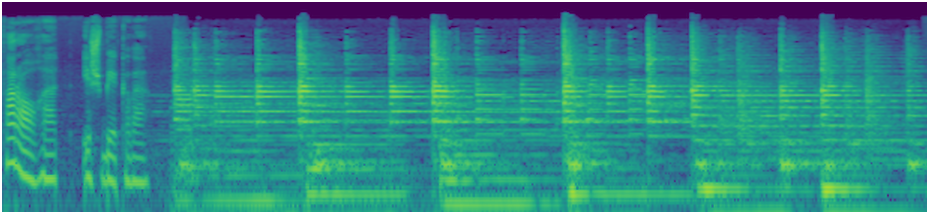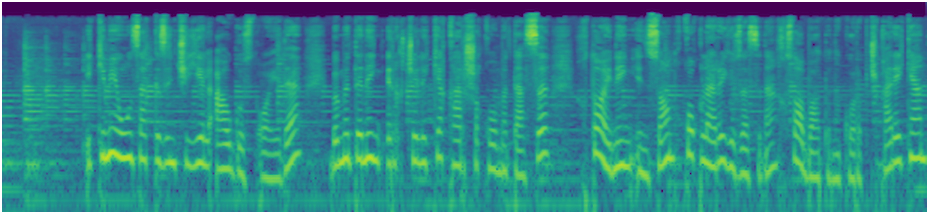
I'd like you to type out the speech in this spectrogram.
farog'at. Eshbekova 2018 yil avgust oyida bmtning irqchilikka qarshi qo'mitasi xitoyning inson huquqlari yuzasidan hisobotini ko'rib chiqar ekan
